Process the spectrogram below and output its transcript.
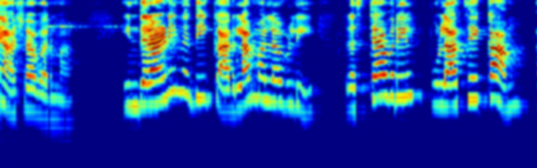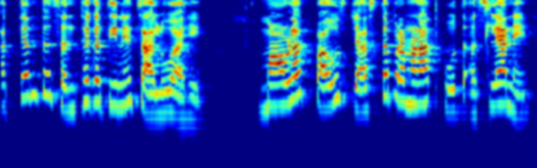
आशा वर्मा. इंद्रायणी नदी कारला मलवली रस्त्यावरील पुलाचे काम अत्यंत संथगतीने चालू आहे. मावळात पाऊस जास्त प्रमाणात होत असल्याने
